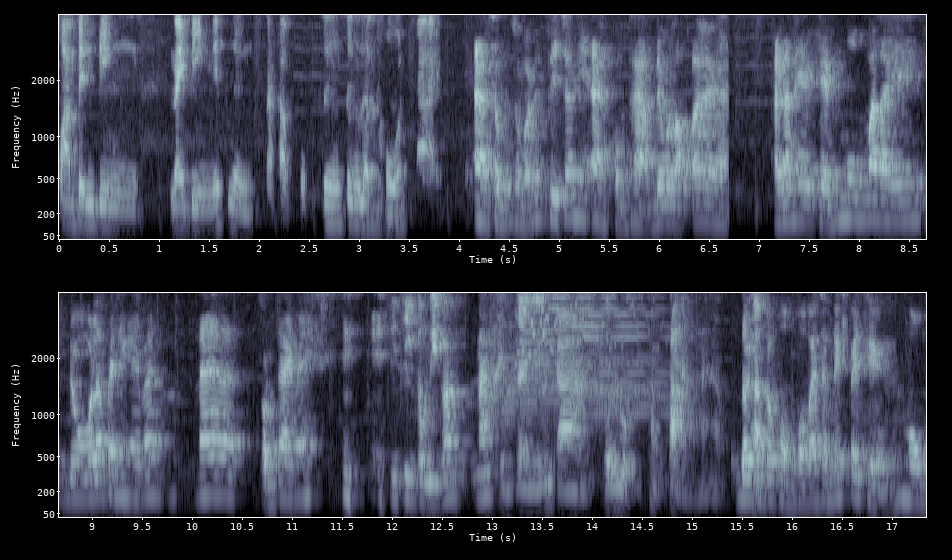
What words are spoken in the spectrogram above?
ความเป็นบิงใน Bing นิดนึงนะครับผมซึ่งซึ่งเลือกโทนได้อ่าสมสมมติว่าฟีเจอร์นี้อะผมถาม developer ฮะอาจารย์เอกเห็นมุมอะไรดูแล้วเป็นยังไงบ้างน่าสนใจไหม จริงๆ ตรงนี้ก็น่าสนใจในเรื่องการสรุปต่างๆนะครับ โดยส่วนตัวผมผมอาจจะนึกไปถึงมุม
